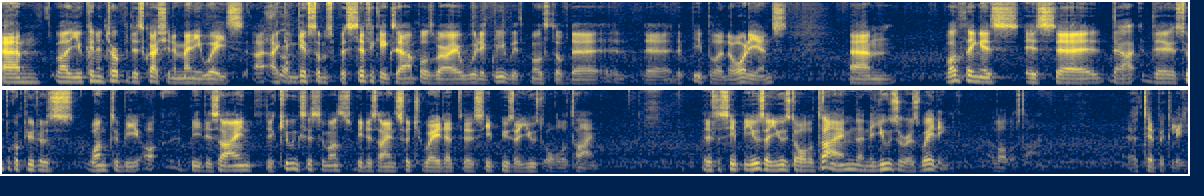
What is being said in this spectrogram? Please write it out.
Um, well, you can interpret this question in many ways. I, I can give some specific examples where I would agree with most of the, the, the people in the audience. Um, one thing is, is uh, the, the supercomputers want to be, uh, be designed, the queuing system wants to be designed in such a way that the CPUs are used all the time. But if the CPUs are used all the time, then the user is waiting a lot of time, uh, typically.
